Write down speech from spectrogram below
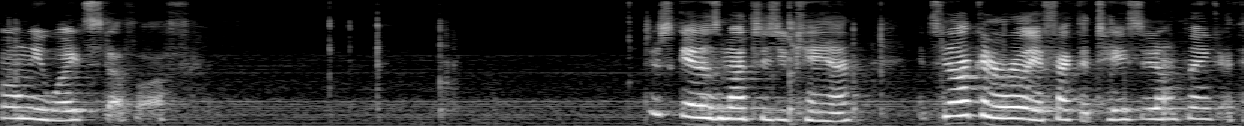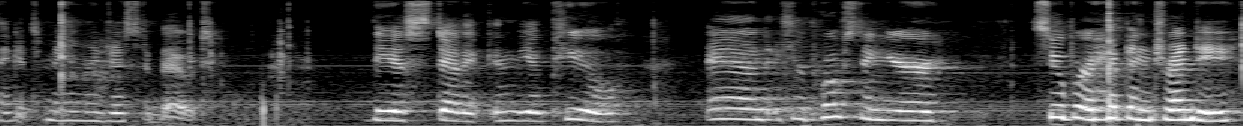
foamy white stuff off. Just get as much as you can. It's not going to really affect the taste, I don't think. I think it's mainly just about the aesthetic and the appeal. And if you're posting your super hip and trendy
